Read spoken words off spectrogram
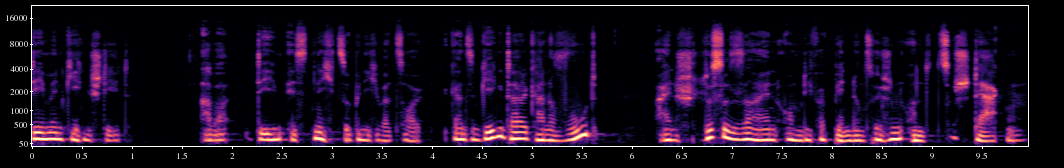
dem entgegensteht. Aber dem ist nicht, so bin ich überzeugt. Ganz im Gegenteil kann Wut ein Schlüssel sein, um die Verbindung zwischen uns zu stärken.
